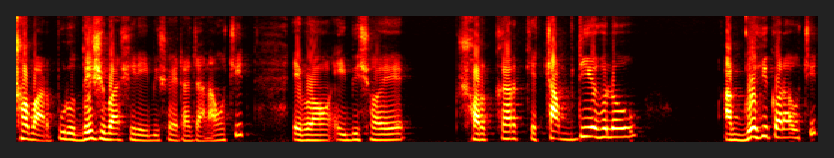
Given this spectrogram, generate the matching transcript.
সবার পুরো দেশবাসীর এই বিষয়টা জানা উচিত এবং এই বিষয়ে সরকারকে চাপ দিয়ে হলেও আগ্রহী করা উচিত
